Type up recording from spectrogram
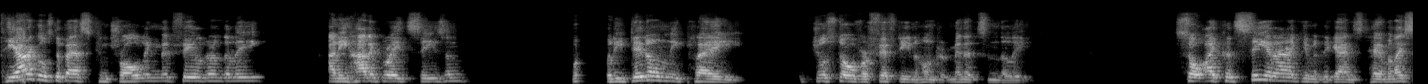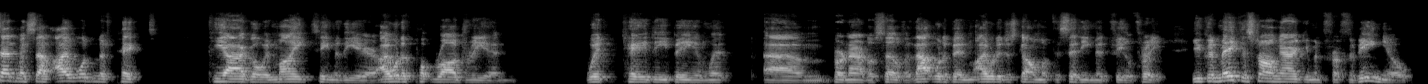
Thiago's the best controlling midfielder in the league, and he had a great season but he did only play just over 1,500 minutes in the league. So I could see an argument against him. And I said to myself, I wouldn't have picked Thiago in my team of the year. I would have put Rodri in with KDB and with um, Bernardo Silva. That would have been, I would have just gone with the City midfield three. You could make a strong argument for Fabinho,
